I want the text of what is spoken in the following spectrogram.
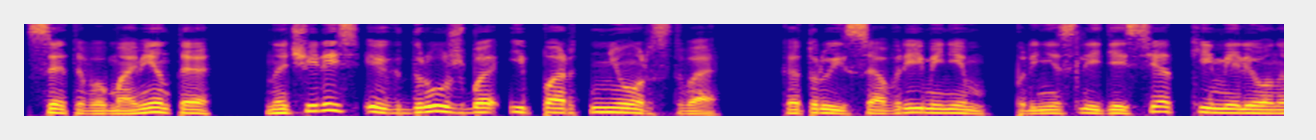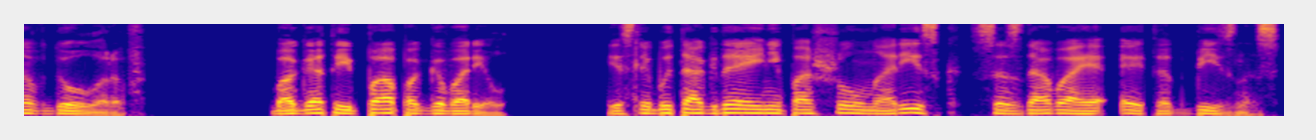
С этого момента начались их дружба и партнерство, которые со временем принесли десятки миллионов долларов. Богатый папа говорил, если бы тогда я не пошел на риск, создавая этот бизнес,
